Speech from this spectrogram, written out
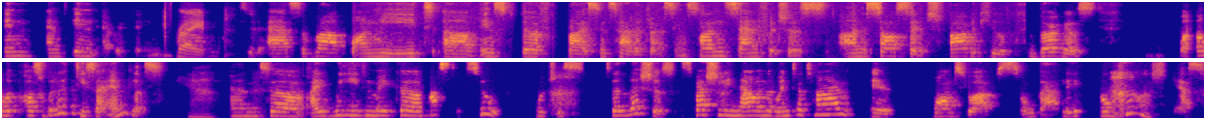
in and in everything. Right. Use it as a rub on meat, um, in stir fries and salad dressings, on sandwiches, on a sausage, barbecue, burgers. Well, the possibilities are endless. Yeah. And uh, I we even make a mustard soup, which is delicious, especially now in the wintertime. It warms you up so badly. Oh my huh. gosh, yes.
